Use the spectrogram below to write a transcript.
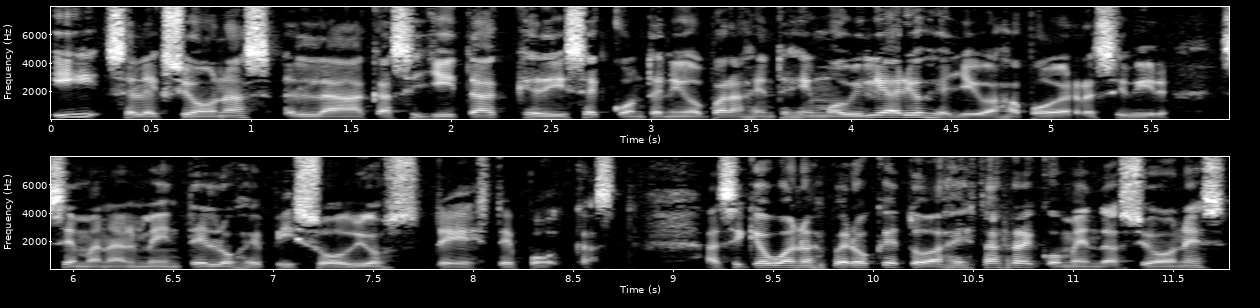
y seleccionas la casillita que dice contenido para agentes inmobiliarios y allí vas a poder recibir semanalmente los episodios de este podcast. Así que bueno, espero que todas estas recomendaciones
